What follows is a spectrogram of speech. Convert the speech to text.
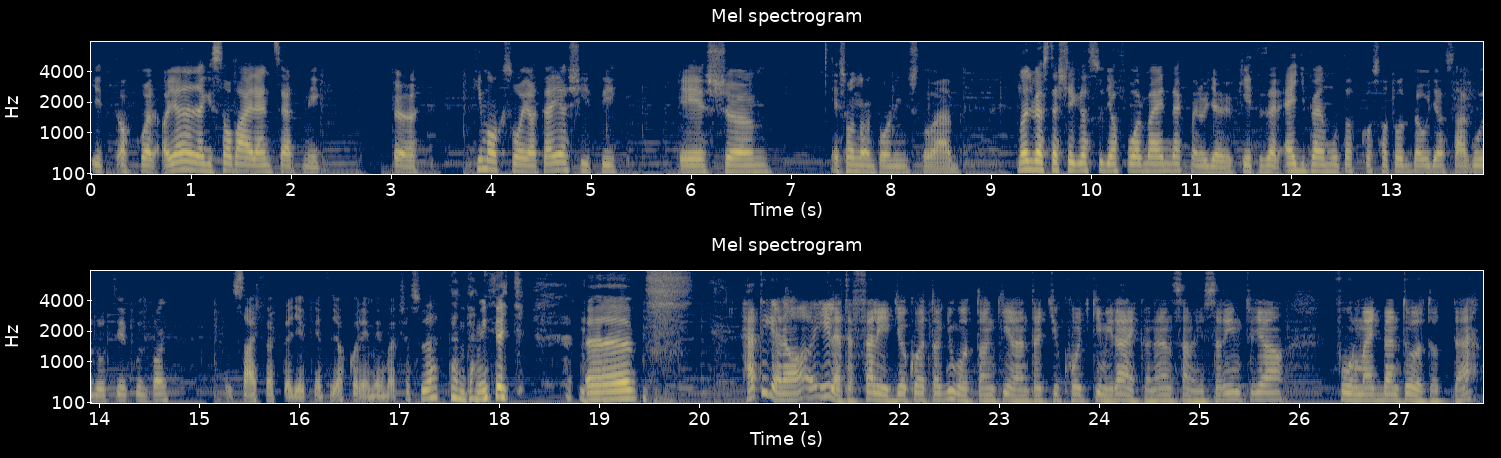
itt akkor a jelenlegi szabályrendszert még ö, kimaxolja, teljesíti, és, ö, és onnantól nincs tovább. Nagy veszteség lesz ugye a Forma 1-nek, mert ugye ő 2001-ben mutatkozhatott be ugye a száguldó cirkuszban, side fact egyébként, hogy akkor én még meg se születtem, de mindegy. Hát igen, a élete felét gyakorlatilag nyugodtan kijelenthetjük, hogy Kimi Räikkönen személy szerint ugye a Forma 1-ben töltötte,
